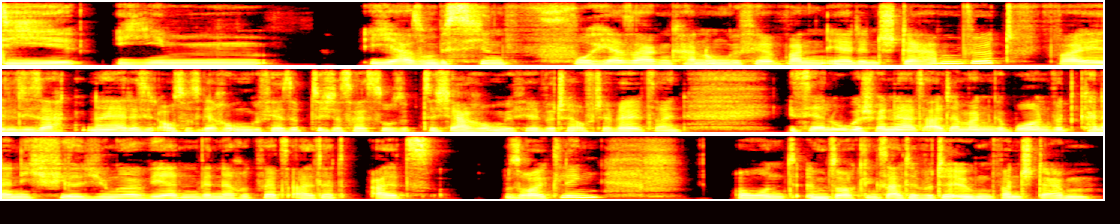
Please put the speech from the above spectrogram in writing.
die ihm ja so ein bisschen vorhersagen kann ungefähr, wann er denn sterben wird, weil sie sagt, naja, der sieht aus, als wäre er ungefähr 70, das heißt so 70 Jahre ungefähr wird er auf der Welt sein. Ist ja logisch, wenn er als alter Mann geboren wird, kann er nicht viel jünger werden, wenn er rückwärts altert, als Säugling. Und im Säuglingsalter wird er irgendwann sterben,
